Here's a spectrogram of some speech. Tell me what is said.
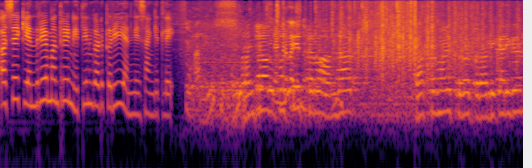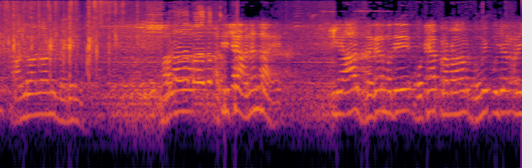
असे केंद्रीय मंत्री नितीन गडकरी यांनी सांगितले मंचावर उपस्थित सर्व आमदार त्याचप्रमाणे सर्व पदाधिकारीगण बांधवांना आणि बहिणींना मला अतिशय आनंद आहे की आज नगरमध्ये मोठ्या प्रमाणावर भूमिपूजन आणि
